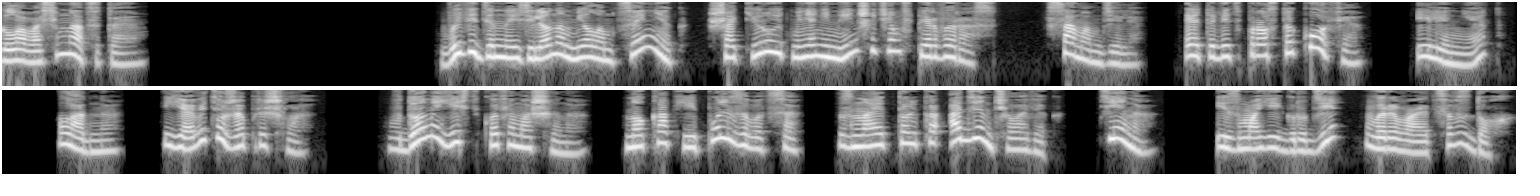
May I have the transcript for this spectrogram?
Глава 17. Выведенный зеленым мелом ценник шокирует меня не меньше, чем в первый раз. В самом деле, это ведь просто кофе. Или нет? Ладно, я ведь уже пришла. В доме есть кофемашина, но как ей пользоваться, знает только один человек — Тина. Из моей груди вырывается вздох.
